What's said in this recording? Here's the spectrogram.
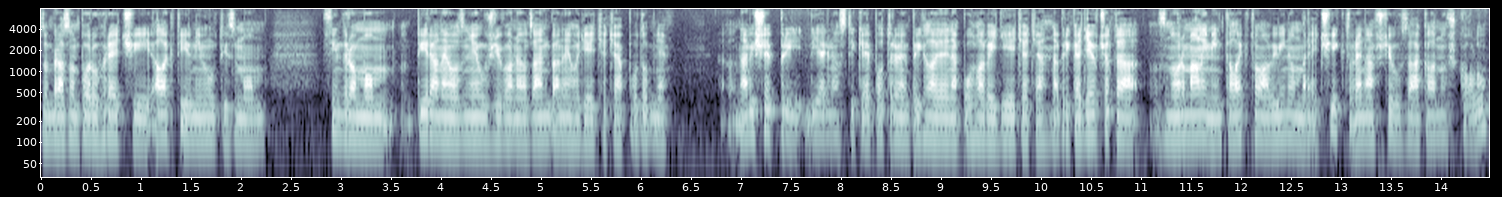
s obrazom poruch rečí, elektívnym autizmom, syndromom týraného, zneužívaného, zanedbaného dieťaťa a podobne. Navyše pri diagnostike je potrebné prihľadať na pohľavie dieťaťa. Napríklad devčatá s normálnym intelektom a vývinom reči, ktoré navštevujú základnú školu,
